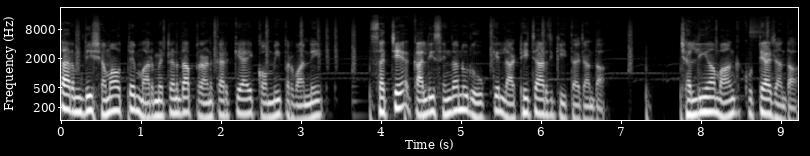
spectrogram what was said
ਧਰਮ ਦੀ ਸ਼ਮਾ ਉੱਤੇ ਮਰ ਮਿਟਣ ਦਾ ਪ੍ਰਣ ਕਰਕੇ ਆਏ ਕੌਮੀ ਪਰਵਾਨੇ ਸੱਚੇ ਅਕਾਲੀ ਸਿੰਘਾਂ ਨੂੰ ਰੋਕ ਕੇ ਲਾਠੀ ਚਾਰਜ ਕੀਤਾ ਜਾਂਦਾ। ਛੱਲੀਆਂ ਵਾਂਗ ਕੁੱਟਿਆ ਜਾਂਦਾ।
